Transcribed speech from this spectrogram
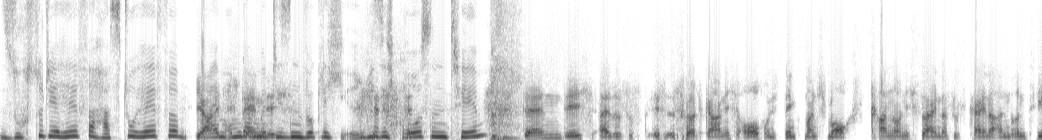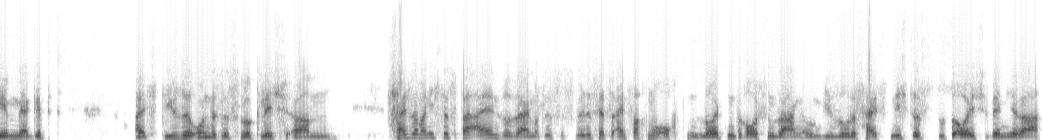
Suchst du dir Hilfe? Hast du Hilfe ja, beim Umgang ständig. mit diesen wirklich riesig großen Themen? Ständig. Also es, ist, es, es, hört gar nicht auf und ich denke manchmal auch, es kann doch nicht sein, dass es keine anderen Themen mehr gibt als diese und es ist wirklich, ähm, das heißt aber nicht, dass es bei allen so sein muss. Ich will das jetzt einfach nur auch Leuten draußen sagen, irgendwie so. Das heißt nicht, dass es euch, wenn ihr da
